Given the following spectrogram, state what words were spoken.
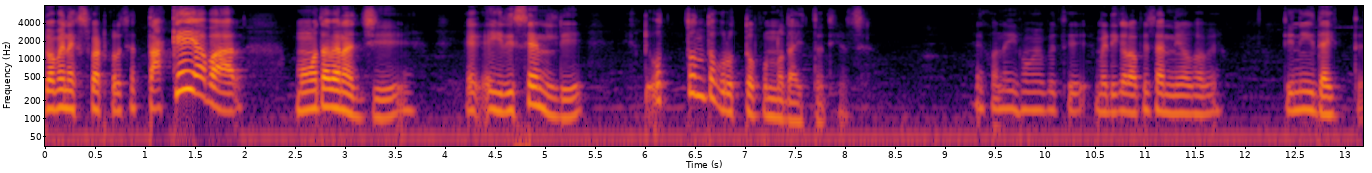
ডোমেন এক্সপার্ট করেছে, তাকেই আবার মমতা ব্যানার্জি এই রিসেন্টলি একটি অত্যন্ত গুরুত্বপূর্ণ দায়িত্ব দিয়েছে। এখন এই হোমিওপ্যাথি মেডিকেল অফিসার নিয়োগ হবে, তিনিই দায়িত্বে।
